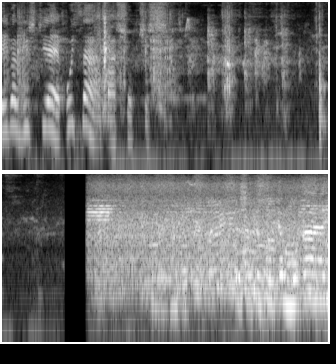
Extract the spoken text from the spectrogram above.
এইবার বৃষ্টি আয় পয়সা বাস সব শেষ। মোটাই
